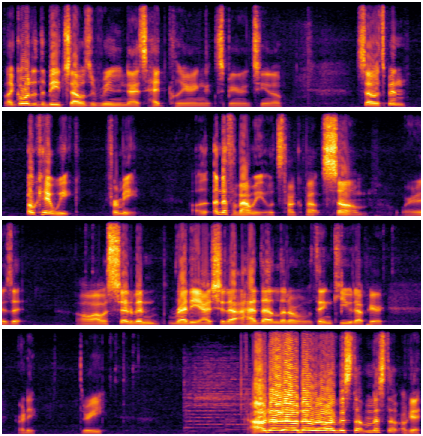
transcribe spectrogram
like go to the beach. That was a really nice head clearing experience, you know. So it's been okay week for me. Uh, enough about me. Let's talk about some. Where is it? Oh, I was should have been ready. I should have I had that little thing queued up here. Ready? Three. Oh no no no no! I messed up. I messed up. Okay.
